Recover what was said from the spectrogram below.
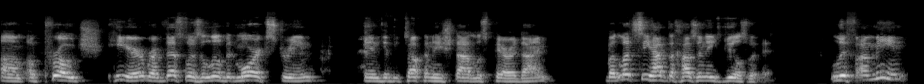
um, approach here. Rav Dessler is a little bit more extreme in the Bitachon Ishtadlus paradigm, but let's see how the Chazon Ish deals with it. Lifamin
